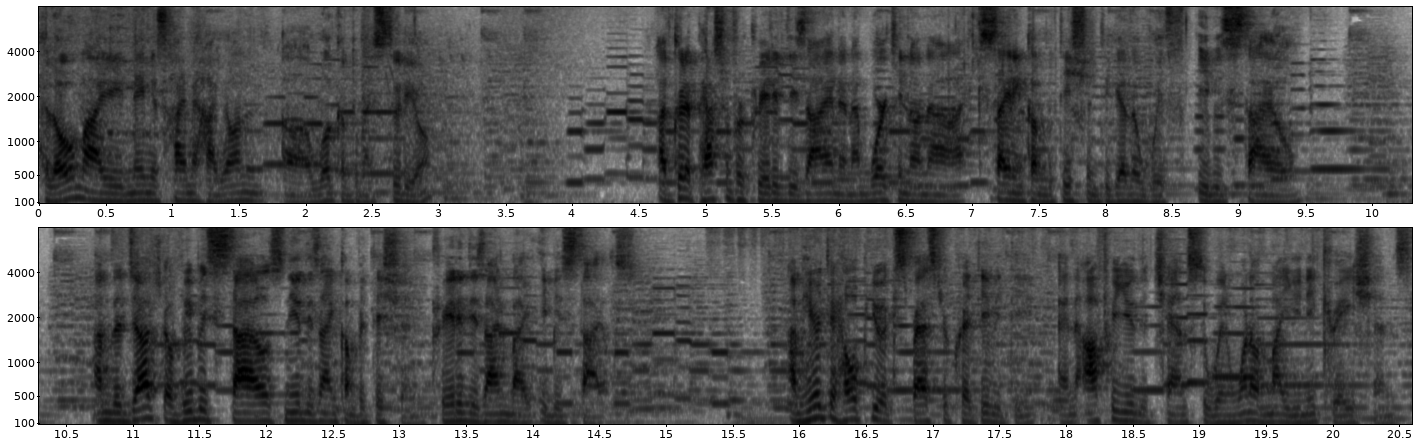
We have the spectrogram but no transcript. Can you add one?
Hello, my name is Jaime Hayon. Uh, welcome to my studio. I've got a passion for creative design and I'm working on an exciting competition together with Ibis Style. I'm the judge of Ibis Style's new design competition, creative design by Ibis Styles. I'm here to help you express your creativity and offer you the chance to win one of my unique creations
